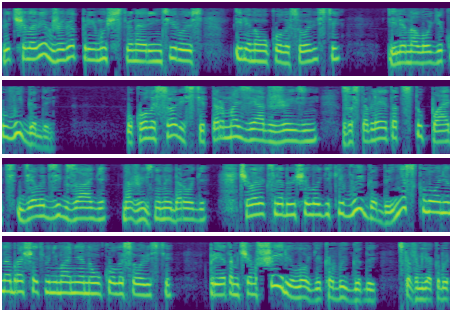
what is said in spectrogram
Ведь человек живет преимущественно ориентируясь или на уколы совести, или на логику выгоды. Уколы совести тормозят жизнь, заставляют отступать, делать зигзаги, на жизненной дороге. Человек, следующей логике выгоды, не склонен обращать внимание на уколы совести. При этом, чем шире логика выгоды, скажем, якобы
